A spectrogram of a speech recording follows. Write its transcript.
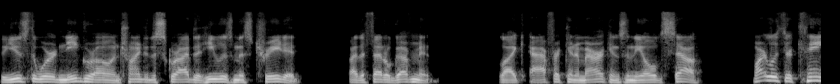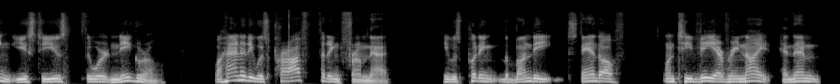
who used the word Negro and trying to describe that he was mistreated by the federal government like African Americans in the Old South, Martin Luther King used to use the word Negro. Well, Hannity was profiting from that. He was putting the Bundy standoff on TV every night. And then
